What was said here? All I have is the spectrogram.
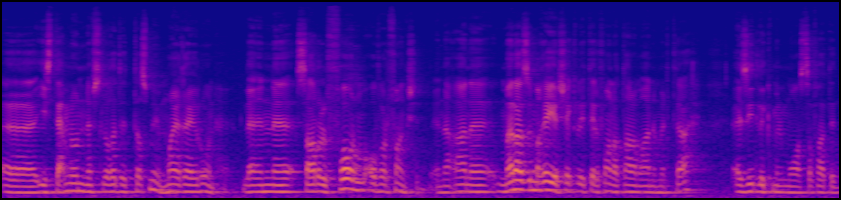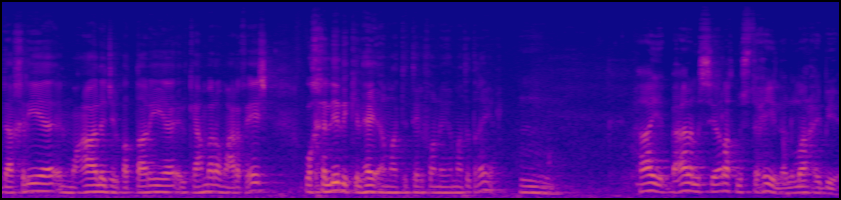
آه يستعملون نفس لغة التصميم ما يغيرونها. لأن صار ال form over function إن أنا ما لازم أغير شكل التليفون طالما أنا مرتاح. أزيد لك من المواصفات الداخلية المعالج البطارية الكاميرا ما أعرف إيش وأخلي لك الهيئة مالت التليفون هي ما تتغير. مم. هاي بعالم السيارات مستحيل لأنه ما راح يبيع.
